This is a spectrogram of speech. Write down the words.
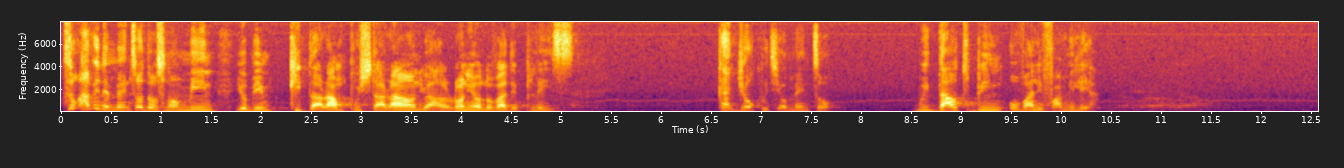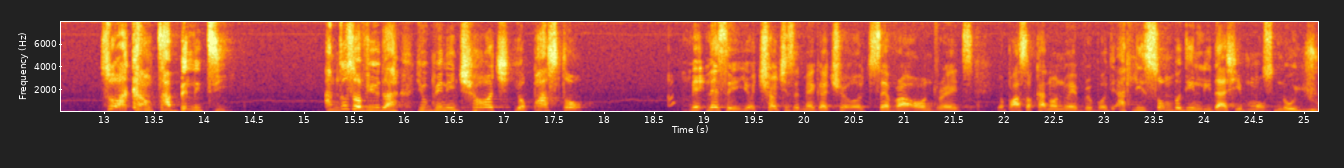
So having a mentor does not mean you're being kicked around, pushed around, you are running all over the place can joke with your mentor without being overly familiar. So, accountability. And those of you that you've been in church, your pastor, let's say your church is a mega church, several hundreds, your pastor cannot know everybody. At least somebody in leadership must know you.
